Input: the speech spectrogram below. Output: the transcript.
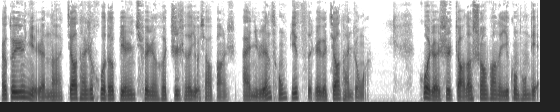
而对于女人呢，交谈是获得别人确认和支持的有效方式。哎，女人从彼此这个交谈中啊，或者是找到双方的一共同点，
